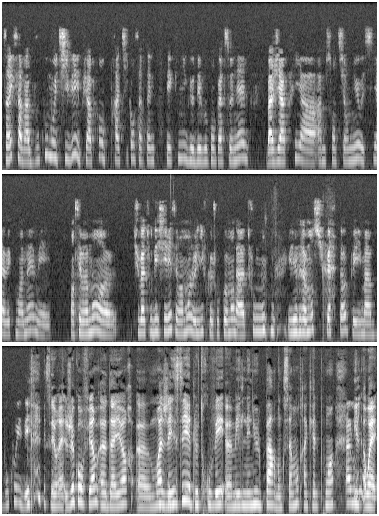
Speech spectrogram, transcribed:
c'est vrai que ça m'a beaucoup motivé. Et puis après, en pratiquant certaines techniques de développement personnel, bah j'ai appris à, à, me sentir mieux aussi avec moi-même. Et enfin, c'est vraiment euh, tu vas tout déchirer, c'est vraiment le livre que je recommande à tout le monde. Il est vraiment super top et il m'a beaucoup aidé. C'est vrai, je confirme. Euh, d'ailleurs, euh, moi j'ai essayé de le trouver, euh, mais il n'est nulle part. Donc ça montre à quel point, ah il, ouais,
